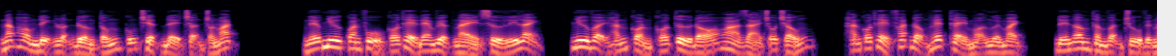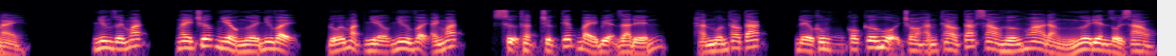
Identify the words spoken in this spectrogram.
nắp hòm định luận đường tống cũng triệt để trận tròn mắt. Nếu như quan phủ có thể đem việc này xử lý lạnh, như vậy hắn còn có từ đó hòa giải chỗ trống, hắn có thể phát động hết thể mọi người mạch, đến âm thầm vận chủ việc này. Nhưng dưới mắt, ngay trước nhiều người như vậy, đối mặt nhiều như vậy ánh mắt, sự thật trực tiếp bày biện ra đến, hắn muốn thao tác, đều không có cơ hội cho hắn thao tác sao hướng hoa đẳng ngươi điên rồi sao?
